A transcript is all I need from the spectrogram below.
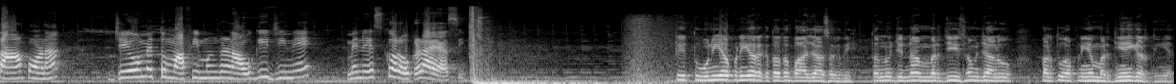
ਤਾਂ ਪਾਉਣਾ ਜੇ ਉਹ ਮੇਰੇ ਤੋਂ ਮਾਫੀ ਮੰਗਣ ਆਊਗੀ ਜਿਹਨੇ ਮੈਨੂੰ ਇਸ ਘਰੋਂ ਕਢਾਇਆ ਸੀ। ਤੇ ਤੂੰ ਨਹੀਂ ਆਪਣੀਆਂ ਹਰਕਤਾਂ ਤੋਂ ਬਾਜ ਆ ਸਕਦੀ। ਤੈਨੂੰ ਜਿੰਨਾ ਮਰਜ਼ੀ ਸਮਝਾ ਲਓ ਪਰ ਤੂੰ ਆਪਣੀਆਂ ਮਰਜ਼ੀਆਂ ਹੀ ਕਰਦੀ ਆ।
